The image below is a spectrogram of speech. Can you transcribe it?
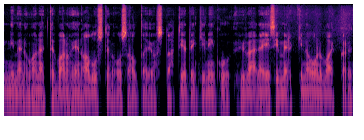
nimenomaan näiden vanhojen alusten osalta, josta tietenkin niin kuin hyvänä esimerkkinä on vaikka nyt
